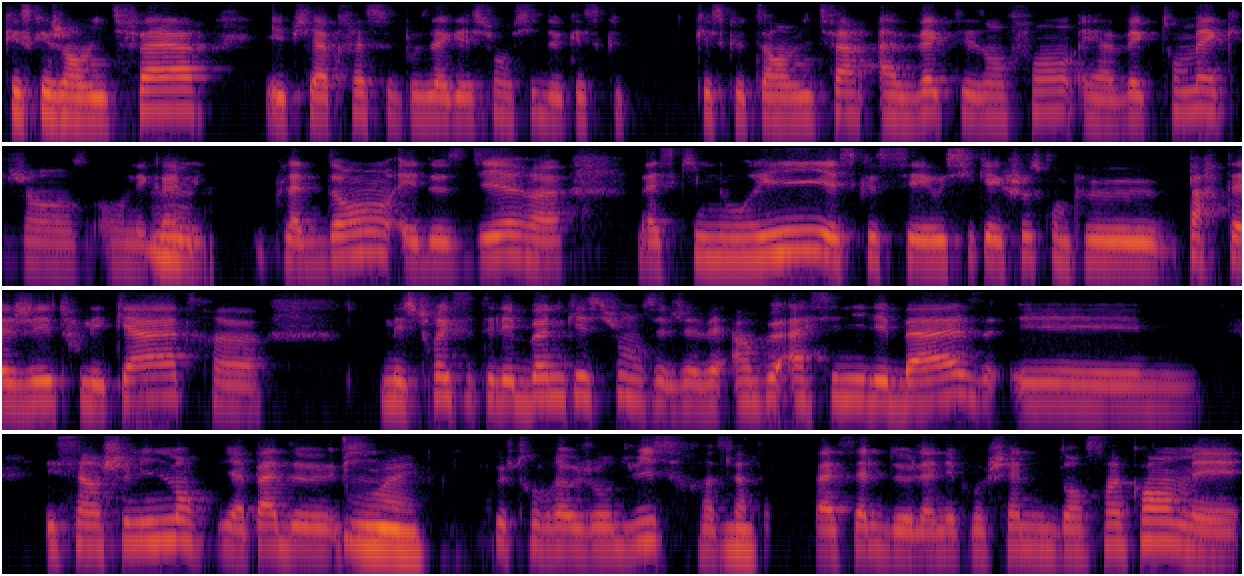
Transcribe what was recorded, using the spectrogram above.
qu'est-ce que j'ai envie de faire, et puis après se poser la question aussi de qu'est-ce que qu'est-ce que tu as envie de faire avec tes enfants et avec ton mec? Genre, on est quand même mm. là-dedans et de se dire euh, bah, ce qui me nourrit, est-ce que c'est aussi quelque chose qu'on peut partager tous les quatre euh? Mais je trouvais que c'était les bonnes questions. J'avais un peu assaini les bases et, et c'est un cheminement. Il n'y a pas de. Ouais. que je trouverais aujourd'hui, ce sera mm. certainement pas celle de l'année prochaine ou dans cinq ans, mais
